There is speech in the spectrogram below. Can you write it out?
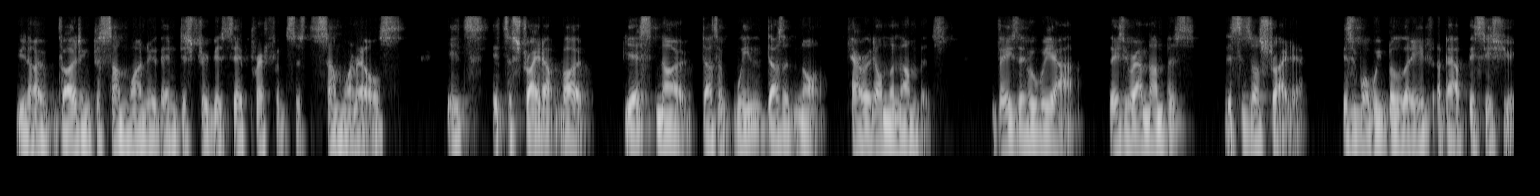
you know, voting for someone who then distributes their preferences to someone else. It's it's a straight up vote. Yes, no. Does it win? Does it not? Carried on the numbers. These are who we are. These are our numbers. This is Australia. This is what we believe about this issue.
